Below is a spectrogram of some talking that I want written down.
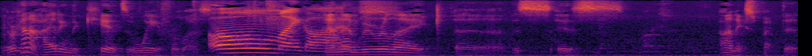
They were Mhm. kind of hiding the kids away from us. Oh my god. And then we were like, uh, this is unexpected.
